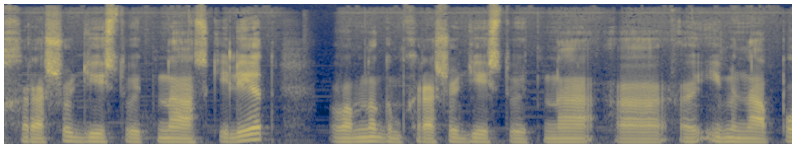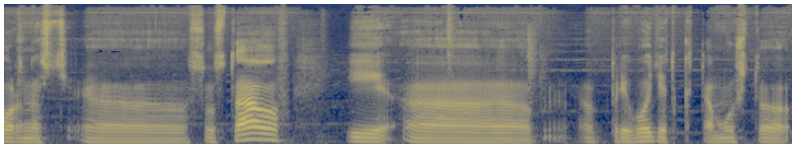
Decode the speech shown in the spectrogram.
хорошо действует на скелет, во многом хорошо действует на именно опорность э, суставов и э, приводит к тому, что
